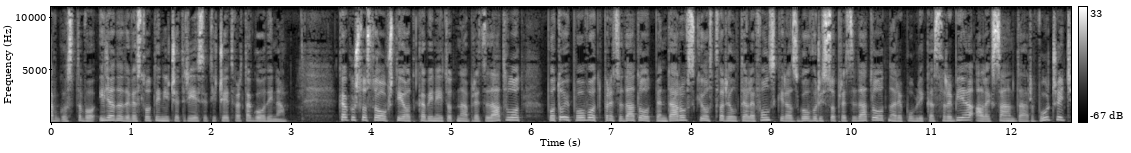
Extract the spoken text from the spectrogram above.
август во 1944 година. Како што соопштија од кабинетот на председателот, по тој повод председателот Пендаровски остварил телефонски разговори со председателот на Република Србија Александар Вучиќ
